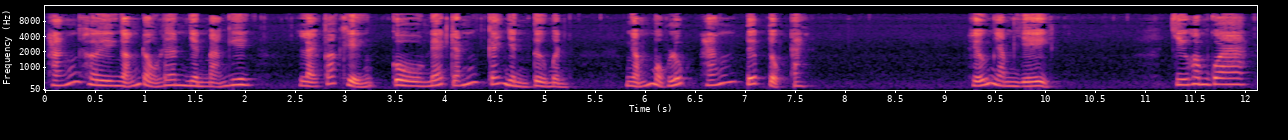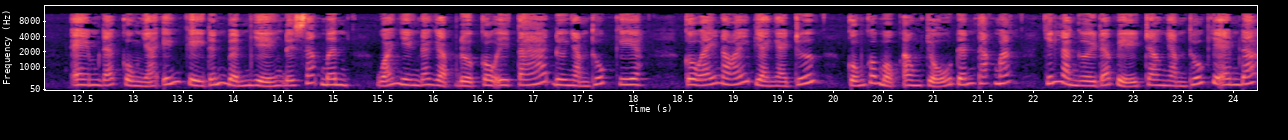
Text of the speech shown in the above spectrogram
Hắn hơi ngẩng đầu lên nhìn Mạng Nghiên, lại phát hiện cô né tránh cái nhìn từ mình. Ngẫm một lúc hắn tiếp tục ăn. Hiểu nhầm gì? Chiều hôm qua, em đã cùng Nhã Yến Kỳ đến bệnh viện để xác minh, quả nhiên đã gặp được cô y tá đưa nhầm thuốc kia. Cô ấy nói vài ngày trước cũng có một ông chủ đến thắc mắc, chính là người đã bị trao nhầm thuốc với em đó.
